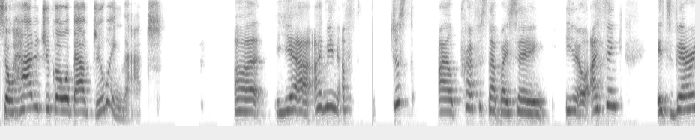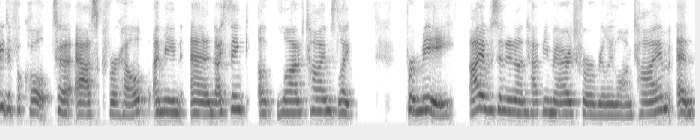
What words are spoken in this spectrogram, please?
So how did you go about doing that? Uh, yeah, I mean, just I'll preface that by saying, you know, I think it's very difficult to ask for help. I mean, and I think a lot of times, like for me, I was in an unhappy marriage for a really long time, and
